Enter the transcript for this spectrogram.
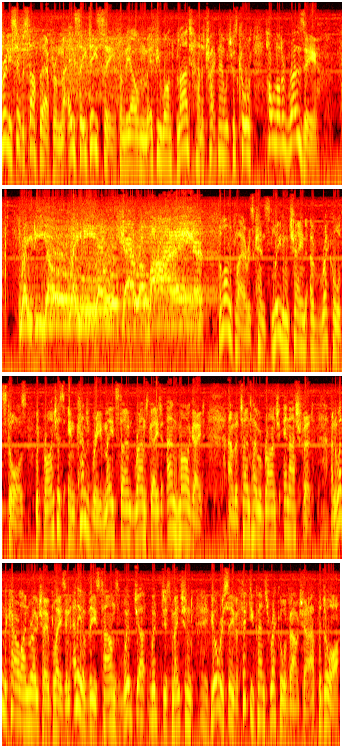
Really super stuff there from ACDC from the album If You Want Blood and a track there which was called Whole Lotta Rosie. Radio, Radio Caroline. The Long Player is Kent's leading chain of record stores with branches in Canterbury, Maidstone, Ramsgate and Margate and the Turntable branch in Ashford. And when the Caroline Roadshow plays in any of these towns we've, ju we've just mentioned, you'll receive a 50 pence record voucher at the door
